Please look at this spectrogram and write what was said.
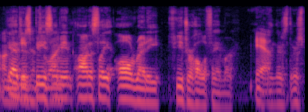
on yeah, the just beast. line. I mean, honestly, already future Hall of Famer. Yeah. I mean, there's there's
